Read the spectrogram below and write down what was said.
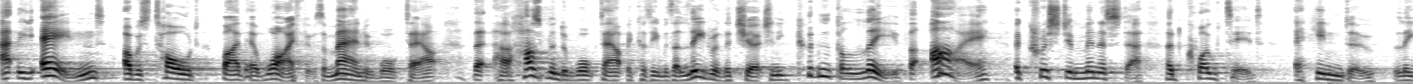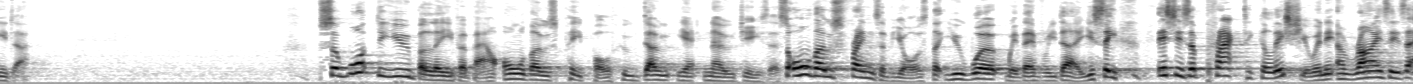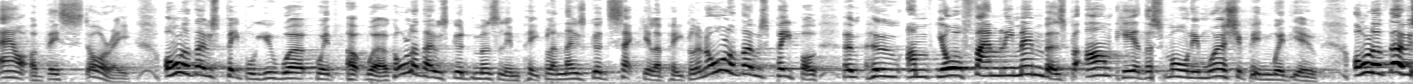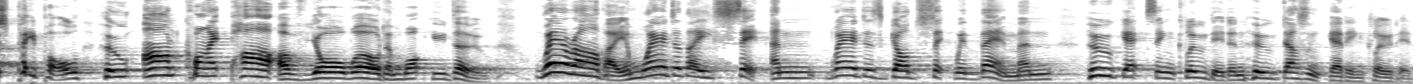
At the end, I was told by their wife, it was a man who walked out, that her husband had walked out because he was a leader of the church and he couldn't believe that I, a Christian minister, had quoted a Hindu leader. So, what do you believe about all those people who don't yet know Jesus? All those friends of yours that you work with every day? You see, this is a practical issue and it arises out of this story. All of those people you work with at work, all of those good Muslim people and those good secular people, and all of those people who, who are um, your family members but aren't here this morning worshipping with you, all of those people who aren't quite part of your world and what you do. Where are they and where do they sit and where does God sit with them and who gets included and who doesn't get included?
